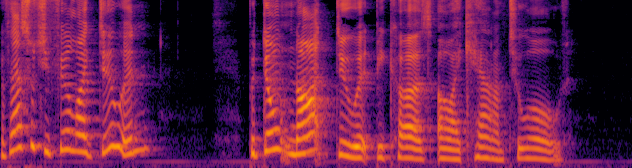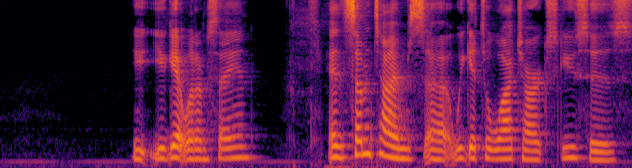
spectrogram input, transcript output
If that's what you feel like doing, but don't not do it because, oh, I can't, I'm too old. You, you get what I'm saying? And sometimes uh, we get to watch our excuses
